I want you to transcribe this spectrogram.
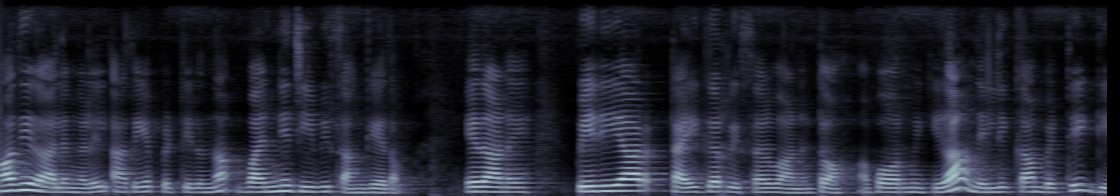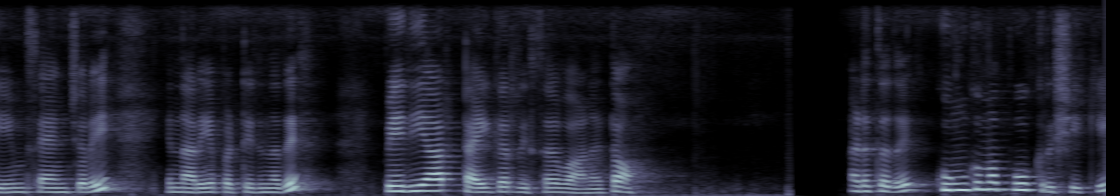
ആദ്യകാലങ്ങളിൽ അറിയപ്പെട്ടിരുന്ന വന്യജീവി സങ്കേതം. ഏതാണ്? പെരിയാർ ടൈഗർ റിസർവ് ആണ് കേട്ടോ അപ്പോൾ ഓർമ്മിക്കുക നെല്ലിക്കാംപെട്ടി ഗെയിം സാങ്ച്വറി എന്നറിയപ്പെട്ടിരുന്നത് പെരിയാർ ടൈഗർ റിസർവ് ആണ് കേട്ടോ അടുത്തത് കുങ്കുമപ്പൂ കൃഷിക്ക്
